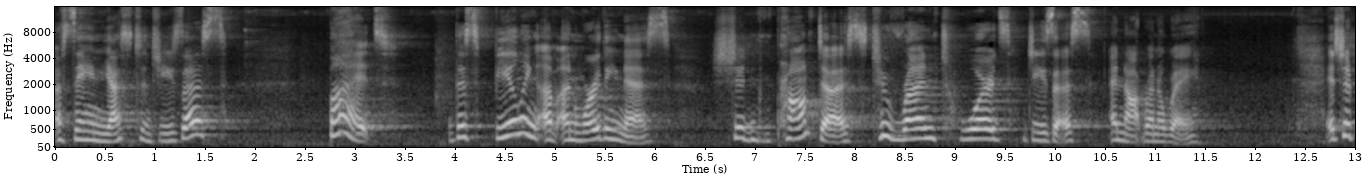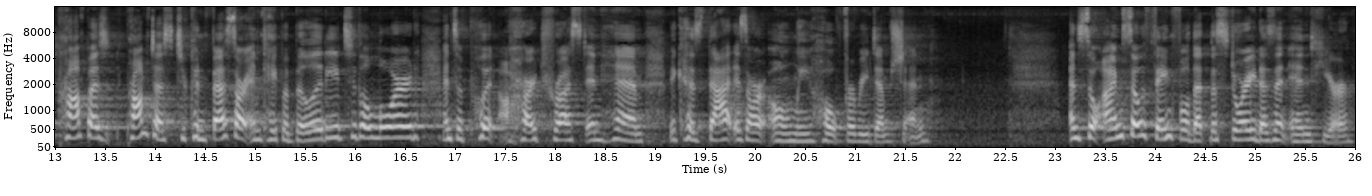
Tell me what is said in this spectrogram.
of saying yes to Jesus. But this feeling of unworthiness should prompt us to run towards Jesus and not run away. It should prompt us, prompt us to confess our incapability to the Lord and to put our trust in Him because that is our only hope for redemption. And so I'm so thankful that the story doesn't end here.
